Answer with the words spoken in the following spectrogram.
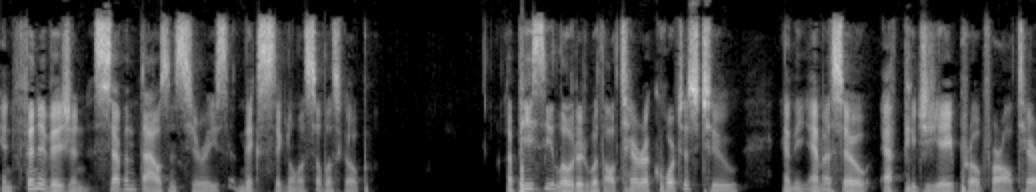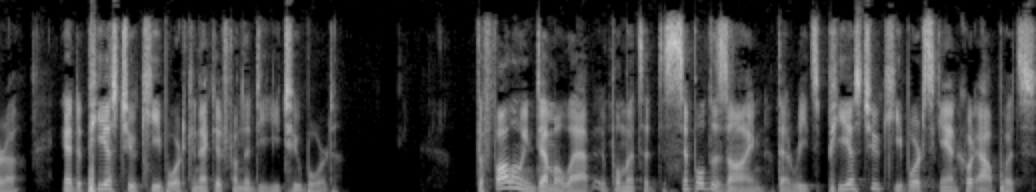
InfiniiVision 7000 series mixed signal oscilloscope, a PC loaded with Altera Quartus 2 and the MSO FPGA probe for Altera, and a PS2 keyboard connected from the DE2 board. The following demo lab implements a simple design that reads PS2 keyboard scan code outputs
